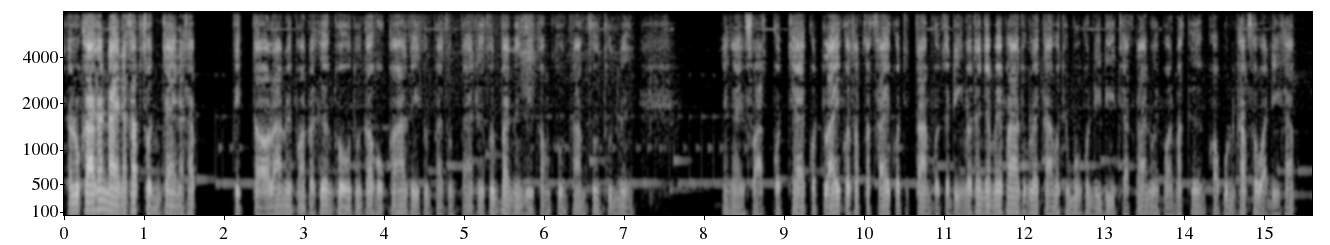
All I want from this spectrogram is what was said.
ถ้าลูกค้าท่านใดนะครับ สนใจนะครับ ติดต่อร้านนวยพรพระเครื่องโทร 0 9 6 9 5 4 0 8 0 8 หรือ 0 8 1 4 2 0 3 0 0 1 ยังไงฝากกดแชร์กดไลค์กด subscribe กดติดตามกดกระดิ่ง แล้วท่านจะไม่พลาดทุกรายการวัตถุมงคลดีๆจากร้านนวยพรพระเครื่องขอบคุณครับ สวัสดีครับ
